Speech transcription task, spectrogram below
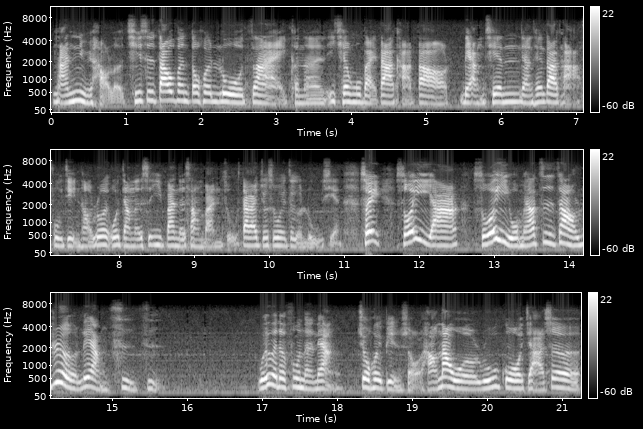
男女好了，其实大部分都会落在可能一千五百大卡到两千两千大卡附近哈。如果我讲的是一般的上班族，大概就是会这个路线。所以，所以呀，所以我们要制造热量赤字，微微的负能量就会变瘦了。好，那我如果假设。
